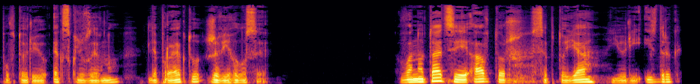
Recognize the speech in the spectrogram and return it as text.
повторюю, ексклюзивно для проекту Живі голоси. В анотації автор, себто я, Юрій Іздрик,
